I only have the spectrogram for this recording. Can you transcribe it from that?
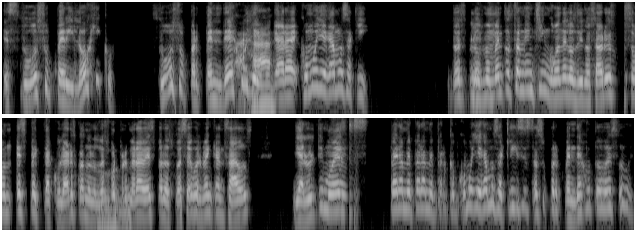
estuvo súper ilógico, estuvo súper pendejo Ajá. llegar a... ¿Cómo llegamos aquí? Entonces, los Eh. momentos también chingones, los dinosaurios son espectaculares cuando los ves por primera vez, pero después se vuelven cansados, y al último es, espérame, espérame, pero ¿cómo, llegamos aquí? Si está súper pendejo todo esto, güey.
